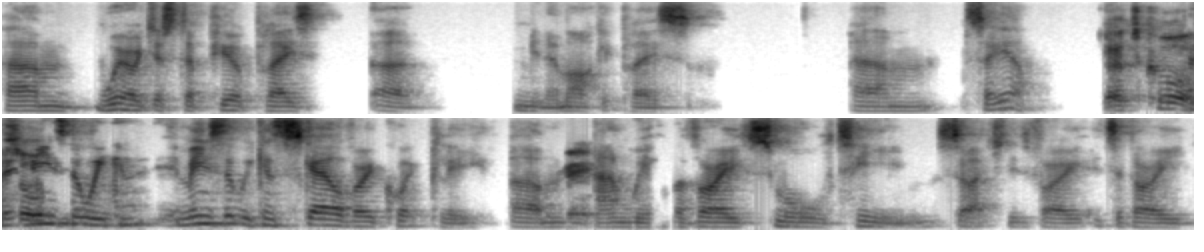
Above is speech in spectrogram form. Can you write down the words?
Um, we're just a pure place, uh, you know, marketplace. Um, so yeah, that's cool. But it so, means that we can. It means that we can scale very quickly, um, and we have a very small team. So actually, it's very. It's a very.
